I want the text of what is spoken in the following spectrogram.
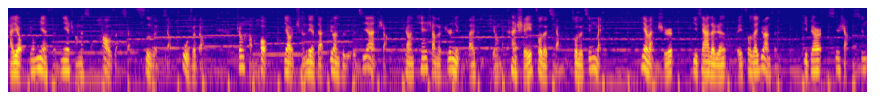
还有用面粉捏成的小耗子、小刺猬、小兔子等，蒸好后要陈列在院子里的基案上，让天上的织女来比评，看谁做的巧、做的精美。夜晚时，一家的人围坐在院子里，一边欣赏星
